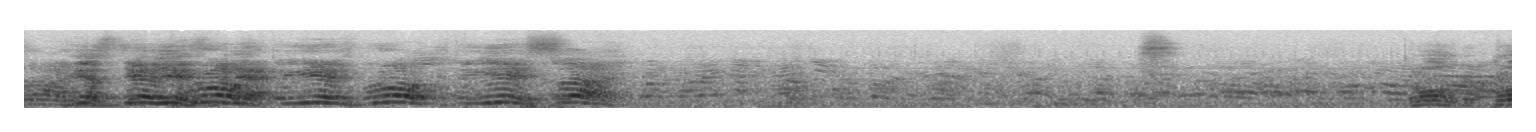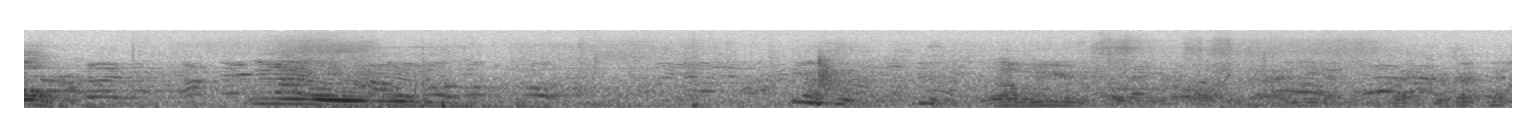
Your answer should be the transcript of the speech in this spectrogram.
Сань, Вес, ты есть, Брок, блядь. ты есть, Брок, ты есть, Сань. Долго, долго. Я выиграл. Да нет, блядь, держать мяч.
